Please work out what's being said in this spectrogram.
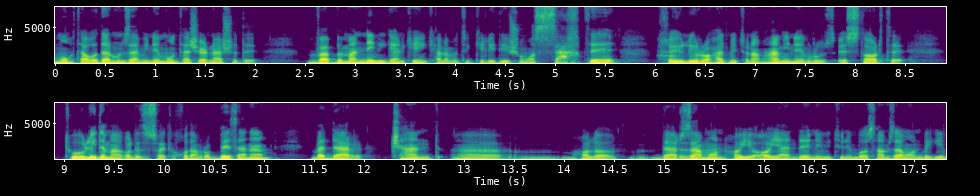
محتوا در اون زمینه منتشر نشده و به من نمیگن که این کلمات کلیدی شما سخته. خیلی راحت می‌تونم همین امروز استارت تولید مقالات سایت خودم رو بزنم و در چند حالا در زمانهای آینده نمی‌تونیم باز هم زمان بگیم.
